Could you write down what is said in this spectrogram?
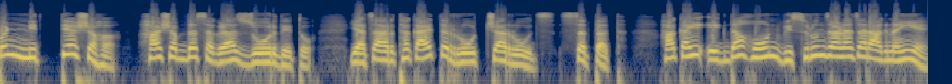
पण नित्यशः हा शब्द सगळा जोर देतो. याचा अर्थ काय? तर रोजच्या रोज सतत. हा काही एकदा होऊन विसरून जाण्याचा राग नाहीये.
